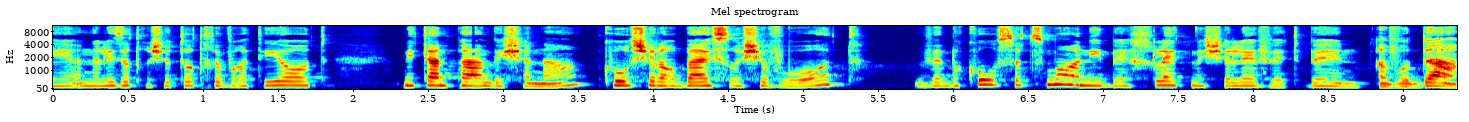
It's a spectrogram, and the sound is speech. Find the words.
אה, אנליזת רשתות חברתיות ניתן פעם בשנה, קורס של 14 שבועות, ובקורס עצמו אני בהחלט משלבת בין עבודה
